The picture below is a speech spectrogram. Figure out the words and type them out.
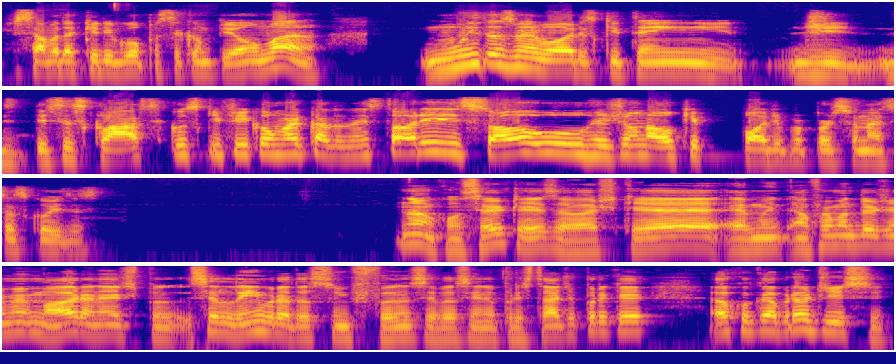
precisava daquele gol para ser campeão. Mano, muitas memórias que tem de, desses clássicos que ficam marcadas na história e só o regional que pode proporcionar essas coisas. Não, com certeza. Eu acho que é, é, muito, é um formador de memória, né? Tipo, você lembra da sua infância você indo pro estádio porque é o que o Gabriel disse.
